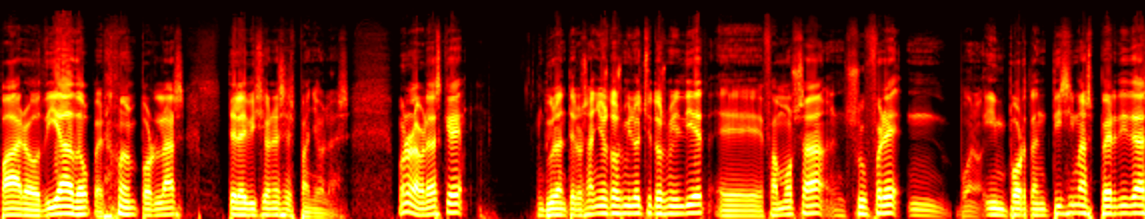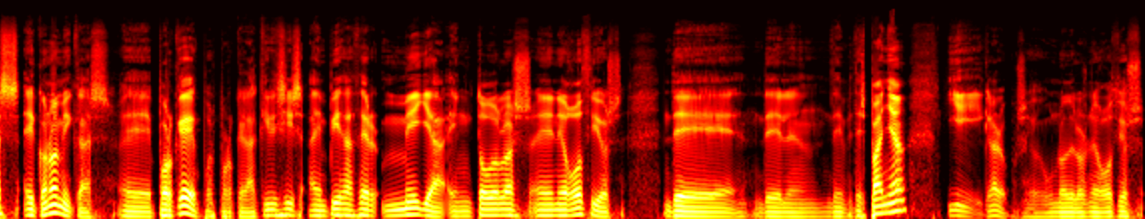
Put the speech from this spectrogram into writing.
parodiado perdón, por las televisiones españolas. Bueno, la verdad es que durante los años 2008 y 2010, eh, Famosa sufre mm, bueno, importantísimas pérdidas económicas. Eh, ¿Por qué? Pues porque la crisis empieza a hacer mella en todos los eh, negocios de, España y, claro, pues uno de los negocios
